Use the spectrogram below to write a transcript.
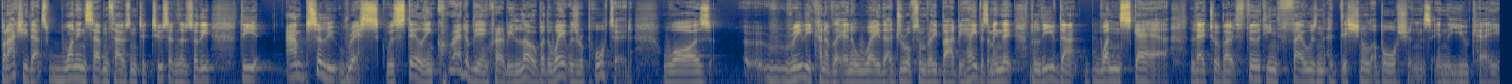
But actually, that's one in 7,000 to two 7,000. So the, the absolute risk was still incredibly, incredibly low. But the way it was reported was uh, really kind of like in a way that drove some really bad behaviors. I mean, they believed that one scare led to about 13,000 additional abortions in the UK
